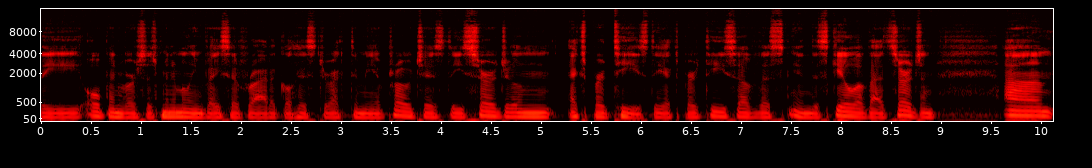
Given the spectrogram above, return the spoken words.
the open versus minimally invasive radical hysterectomy approach is the surgeon expertise, the expertise of this in the skill of that surgeon. Um,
